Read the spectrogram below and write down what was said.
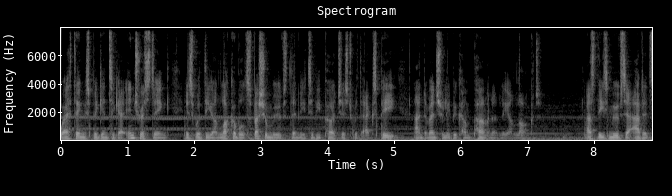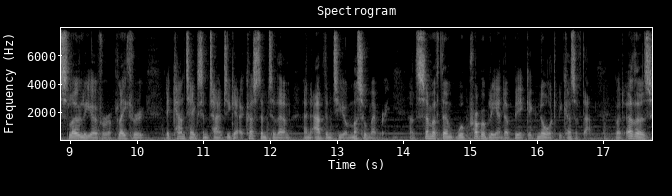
Where things begin to get interesting is with the unlockable special moves that need to be purchased with XP and eventually become permanently unlocked. As these moves are added slowly over a playthrough, it can take some time to get accustomed to them and add them to your muscle memory, and some of them will probably end up being ignored because of that, but others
